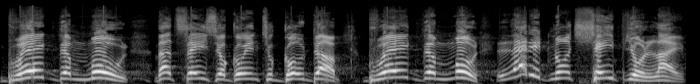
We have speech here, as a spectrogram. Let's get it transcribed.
Break the mold that says you're going to go down. Break the mold. Let it not shape your life.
